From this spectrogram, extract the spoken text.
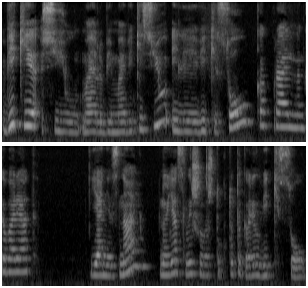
Вики Сью, моя любимая Вики Сью или Вики Соу, как правильно говорят. Я не знаю, но я слышала, что кто-то говорил Вики Соу.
